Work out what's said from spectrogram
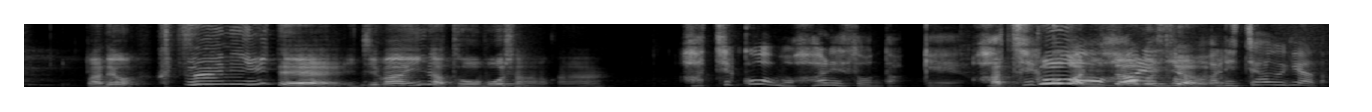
まあでも普通に見て一番いいのは逃亡者なのかな。ハチ公もハリソンだっけ？ハチ公はリチャードギアだよハリソンリチャードギアだ。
